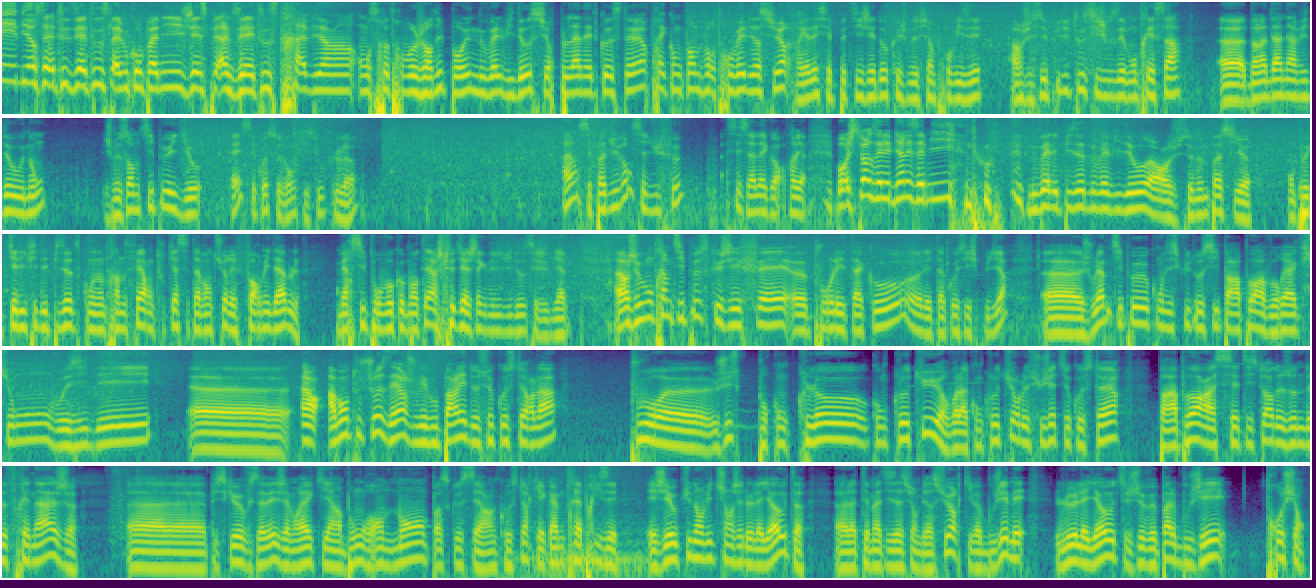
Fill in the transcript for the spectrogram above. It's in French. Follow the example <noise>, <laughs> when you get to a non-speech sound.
Et bien salut à toutes et à tous, la même compagnie, j'espère que vous allez tous très bien. On se retrouve aujourd'hui pour une nouvelle vidéo sur Planet Coaster. Très content de vous retrouver bien sûr. Regardez ces petits jets d'eau que je me suis improvisé Alors je sais plus du tout si je vous ai montré ça euh, dans la dernière vidéo ou non. Je me sens un petit peu idiot. Eh c'est quoi ce vent qui souffle là? Ah non c'est pas du vent c'est du feu. Ah c'est ça d'accord très bien. Bon j'espère que vous allez bien les amis. <laughs> Nouvel épisode, nouvelle vidéo. Alors je sais même pas si... Euh, on peut qualifier d'épisode ce qu'on est en train de faire. En tout cas cette aventure est formidable Merci pour vos commentaires, <laughs> je le dis à chaque début de vidéo, c'est génial. Alors je vais vous montrer un petit peu ce que j'ai fait euh, pour les tacos, euh, les tacos si je puis dire. Euh, je voulais un petit peu qu'on discute aussi par rapport à vos réactions, vos idées. Alors avant toute chose d'ailleurs je voulais vous parler de ce coaster là pour juste pour qu'on clôture, voilà, qu'on clôture le sujet de ce coaster par rapport à cette histoire de zone de freinage. Euh, puisque vous savez j'aimerais qu'il y ait un bon rendement parce que c'est un coaster qui est quand même très prisé. Et j'ai aucune envie de changer le layout euh, la thématisation bien sûr qui va bouger mais le layout je veux pas le bouger trop chiant.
